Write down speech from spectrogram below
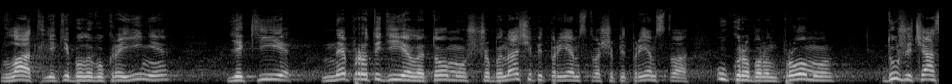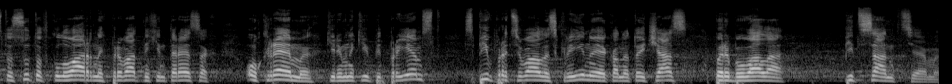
влад, які були в Україні, які не протидіяли тому, щоб наші підприємства, що підприємства Укроборонпрому дуже часто суто в кулуарних приватних інтересах окремих керівників підприємств співпрацювали з країною, яка на той час перебувала під санкціями.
